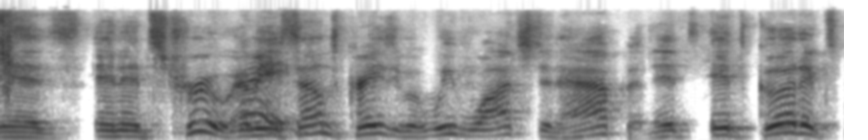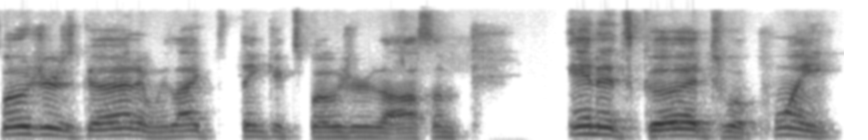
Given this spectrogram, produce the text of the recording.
Is and it's true. Right. i mean it sounds crazy but we've watched it happen. It's it's good. Exposure is good and we like to think exposure is awesome. And it's good to a point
